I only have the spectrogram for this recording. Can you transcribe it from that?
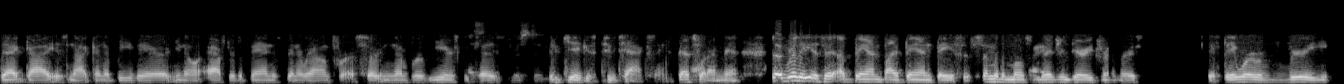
that guy is not going to be there, you know, after the band has been around for a certain number of years because the gig is too taxing. That's what I meant. So it really is a, band by band basis. Some of the most right. legendary drummers, if they were very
